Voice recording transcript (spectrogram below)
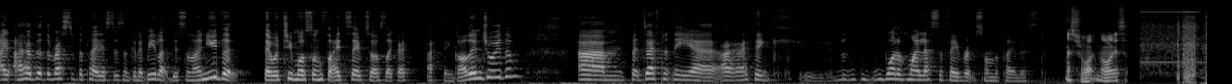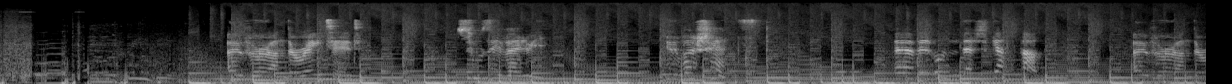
I, hope that the rest of the playlist isn't going to be like this. And I knew that there were two more songs that I'd saved, so I was like, I, I think I'll enjoy them. Um, but definitely, yeah, I, I think one of my lesser favorites on the playlist. That's right, nice. Over underrated. Sous-évalué. Überschätzt. Över. Over underrated.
